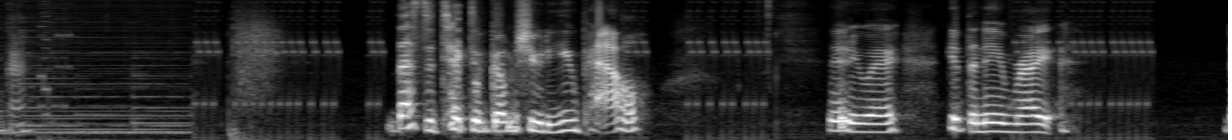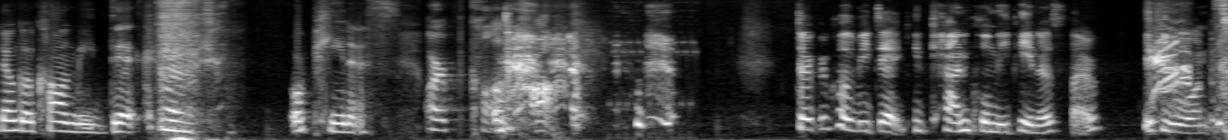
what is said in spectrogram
okay. That's Detective Gumshoe to you, pal. Anyway, get the name right. Don't go calling me Dick or Penis. Or call. Don't go call me Dick. You can call me Penis, though, if you want.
